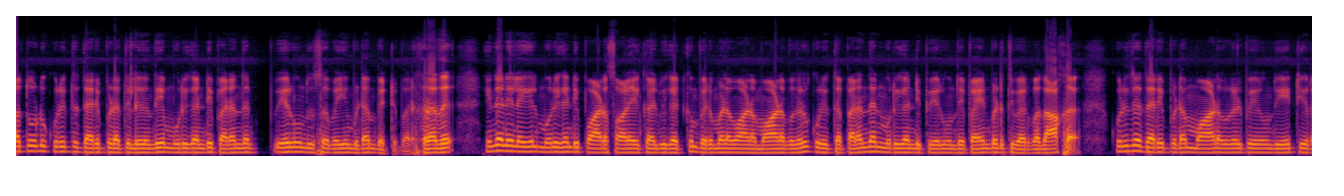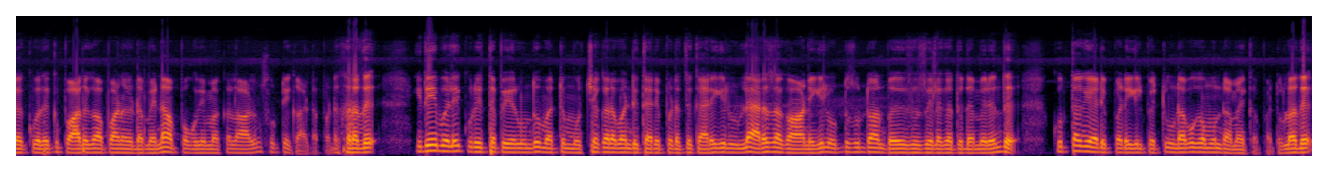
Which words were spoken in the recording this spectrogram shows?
அத்தோடு குறித்த தரிப்பிடத்திலிருந்தே முருகண்டி பரந்தன் பேருந்து சபையும் இடம்பெற்று வருகிறது. இந்த நிலையில் முருகண்டி பாடசாலை கல்வி கற்கும் பெருமளவான மாணவர்கள் குறித்த பரந்தன் முருகண்டி பேருந்தை பயன்படுத்தி வருவதாக குறித்த தரிப்பிடம் மாணவர்கள் பேருந்து ஏற்றி இறக்குவதற்கு பாதுகாப்பான இடம் என அப்பகுதி மக்களாலும் சுட்டிக்காட்டப்படுகிறது. இதேவேளை குறித்த பேருந்து மற்றும் முச்சக்கர வண்டி திரைப்படத்துக்கு அருகில் உள்ள அரச காணியில் ஒட்டு சுட்டான் பிரதேச செயலகத்திடமிருந்து குத்தகை அடிப்படையில் பெற்று உணவகம் ஒன்று அமைக்கப்பட்டுள்ளது.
